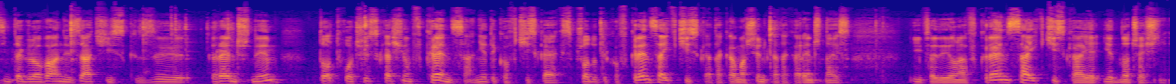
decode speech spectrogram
zintegrowany zacisk z ręcznym, to tłoczyska się wkręca, nie tylko wciska jak z przodu, tylko wkręca i wciska. Taka maszynka, taka ręczna jest i wtedy ona wkręca i wciska je- jednocześnie.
